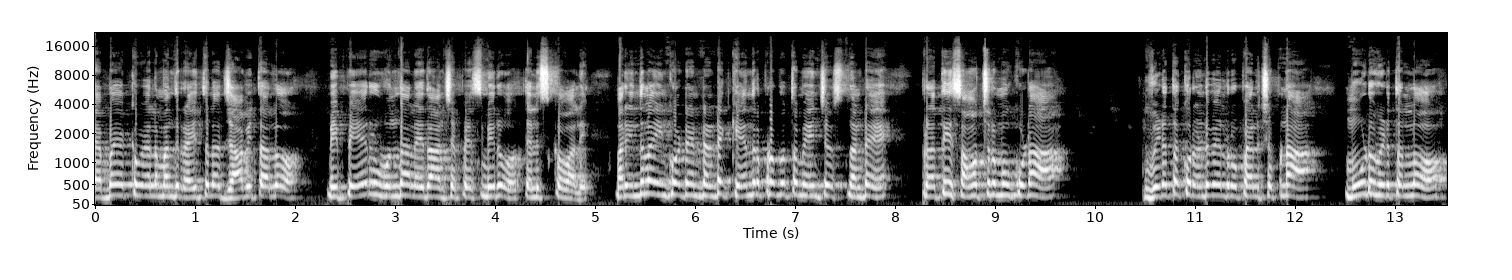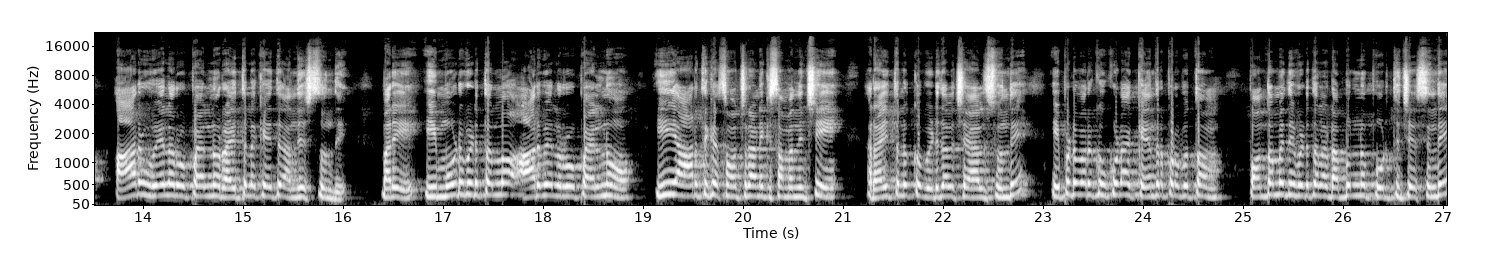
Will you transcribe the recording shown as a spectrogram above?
డెబ్బై ఒక్క వేల మంది రైతుల జాబితాలో మీ పేరు ఉందా లేదా అని చెప్పేసి మీరు తెలుసుకోవాలి. మరి ఇందులో ఇంకోటి ఏంటంటే కేంద్ర ప్రభుత్వం ఏం చేస్తుందంటే ప్రతి సంవత్సరము కూడా విడతకు రెండు వేల రూపాయల చొప్పున మూడు విడతల్లో ఆరు వేల రూపాయలను రైతులకైతే అందిస్తుంది. మరి ఈ మూడు విడతల్లో ఆరు వేల రూపాయలను ఈ ఆర్థిక సంవత్సరానికి సంబంధించి రైతులకు విడుదల చేయాల్సి ఉంది. ఇప్పటి వరకు కూడా కేంద్ర ప్రభుత్వం పంతొమ్మిది విడతల డబ్బులను పూర్తి చేసింది.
